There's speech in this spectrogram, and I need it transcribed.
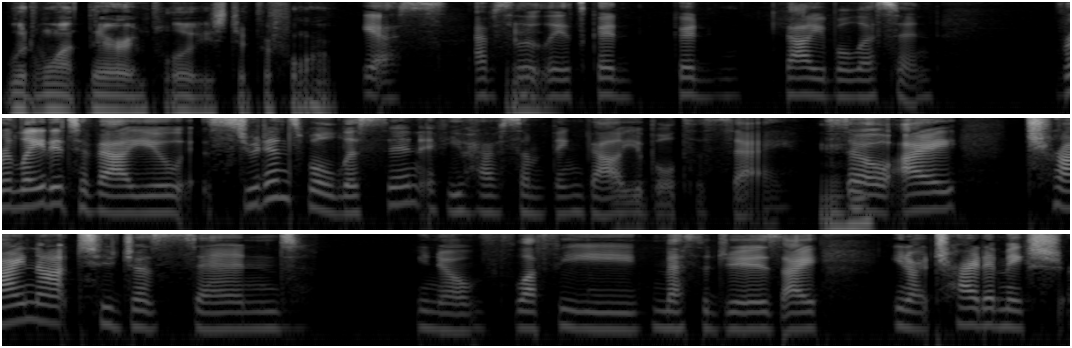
would want their employees to perform. Yes, absolutely. It's good, good, valuable lesson. Related to value, students will listen if you have something valuable to say. Mm-hmm. So I try not to just send, you know, fluffy messages. I, you know, I try to make sure,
